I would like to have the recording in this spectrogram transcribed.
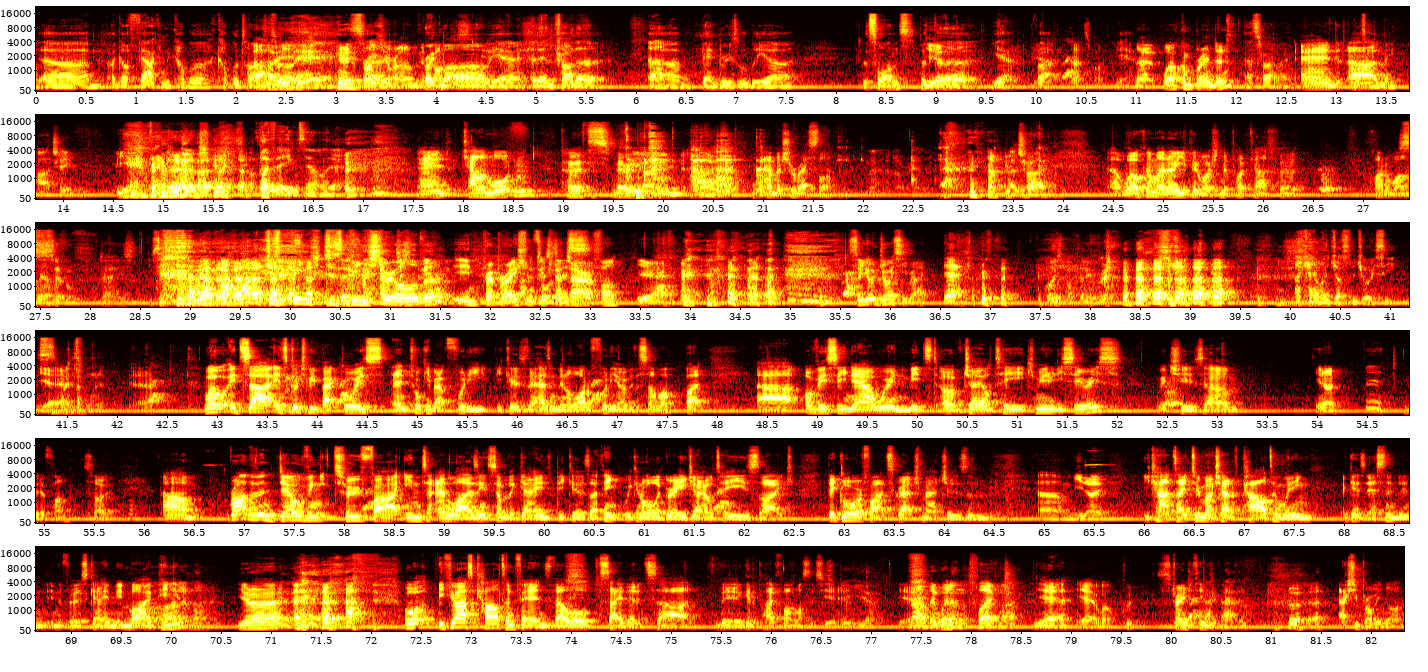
Um, I got falconed a couple of couple of times Oh, as well. yeah. Yeah, Broke your arm in the Broke my arm. yeah. Yeah. and then try to um, bamboozle the uh, the swans. But Yeah. the, yeah, yeah, but that's fine. yeah. No, welcome, Brendon. that's right, mate. And uh, on me. Archie. Yeah, Brendon. I play for the Eagles now. Yeah. and Callum Morton, Perth's very own uh, amateur wrestler. No, not really. I tried. Uh, welcome. I know you've been watching the podcast for quite a while now. Several days. just binge, just binge through all of them. In preparation for Just this. Marathon. Yeah. so you're Joycey, right? Yeah. Always my favourite. I came on just for Joycey. Yeah. Well, it's uh, it's good to be back, boys, and talking about footy because there hasn't been a lot of footy over the summer. But uh, obviously now we're in the midst of JLT Community Series, which is um, you know eh, a bit of fun. So um, rather than delving too far into analysing some of the games, because I think we can all agree JLT is like they're glorified scratch matches, and um, you know you can't take too much out of Carlton winning against Essendon in the first game, in my opinion. Know. You don't know? well, if you ask Carlton fans, they'll all say that it's uh, they're going to play finals this year now. Yeah. Yeah. No, they're winning the flag, mate. Yeah, yeah, well, good. Stranger things have happened. Actually, probably not.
